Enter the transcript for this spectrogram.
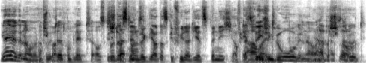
ja, ja, genau, man Ach, wird da spannend. komplett ausgestattet. sodass man wirklich auch das Gefühl hat, jetzt bin ich auf der Jetzt bin Arbeit. ich im Büro, genau. Ja, das ist schlau. absolut.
